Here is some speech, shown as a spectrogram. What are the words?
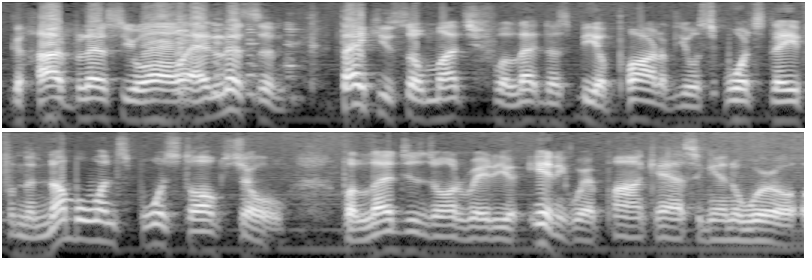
God bless you all. And listen, Thank you so much for letting us be a part of your sports day from the number one sports talk show for Legends on Radio anywhere podcasting in the world.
